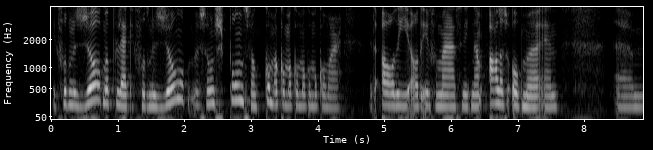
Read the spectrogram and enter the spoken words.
Ik voelde me zo op mijn plek. Ik voelde me zo op zo'n spons van kom maar, kom maar, kom maar, kom maar, kom maar. Met al die, al die informatie. En ik nam alles op me. En ehm,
